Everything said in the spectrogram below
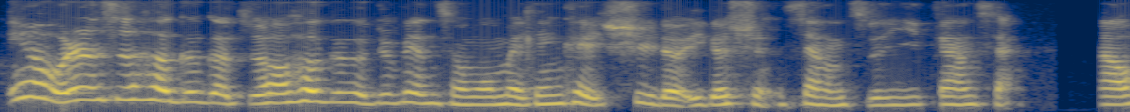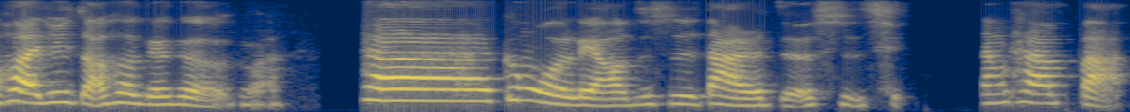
因为我认识贺哥哥之后，贺哥哥就变成我每天可以去的一个选项之一，这样想。然后后来就去找贺哥哥嘛，他跟我聊就是大儿子的事情，当他把。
